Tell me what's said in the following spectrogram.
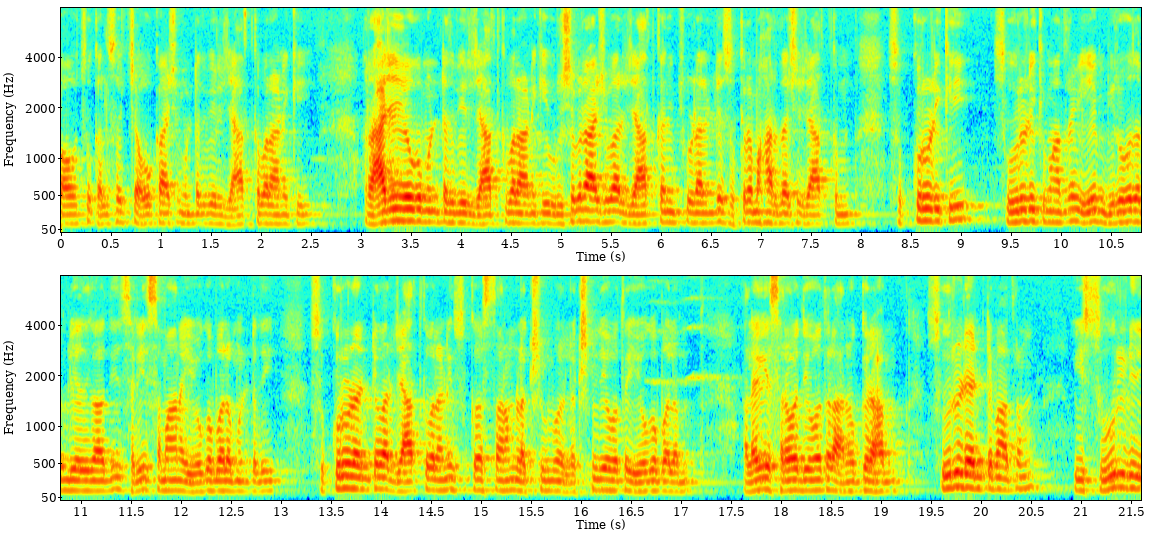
కావచ్చు కలిసి వచ్చే అవకాశం ఉంటుంది వీరి జాతక బలానికి రాజయోగం ఉంటుంది వీరి జాతక బలానికి. వృషభ రాశి వారి జాతకానికి చూడాలంటే శుక్రమహారదశ జాతకం. శుక్రుడికి సూర్యుడికి మాత్రం ఏం విరోధం లేదు కాదు సరి సమాన యోగ బలం ఉంటుంది. శుక్రుడు అంటే వారి జాతక బలానికి సుఖస్థానం లక్ష్మీ లక్ష్మీదేవత యోగ బలం అలాగే సర్వదేవతల అనుగ్రహం. సూర్యుడు అంటే మాత్రం ఈ సూర్యుడి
